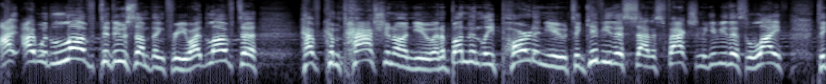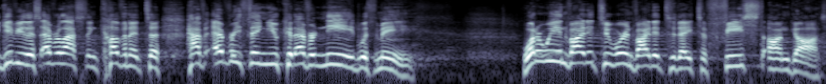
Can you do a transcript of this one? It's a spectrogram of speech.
I, I would love to do something for you. I'd love to have compassion on you and abundantly pardon you, to give you this satisfaction, to give you this life, to give you this everlasting covenant, to have everything you could ever need with me. What are we invited to? We're invited today to feast on God.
